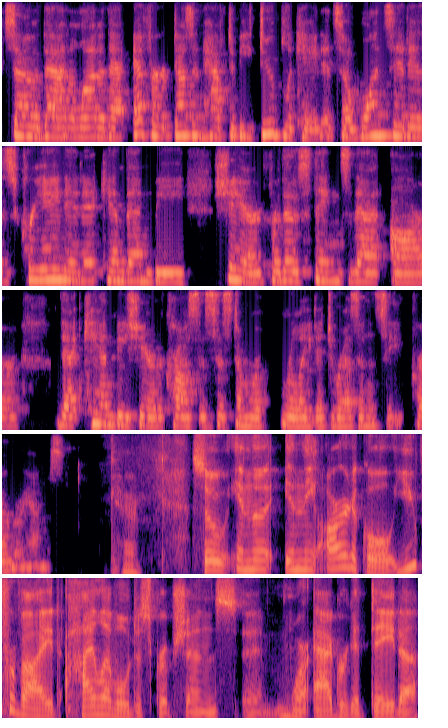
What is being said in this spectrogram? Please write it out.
so that a lot of that effort doesn't have to be duplicated. So once it is created, it can then be shared for those things that are that can be shared across the system re- related to residency programs. Okay. So in the in the article, you provide high-level descriptions, uh, more aggregate data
